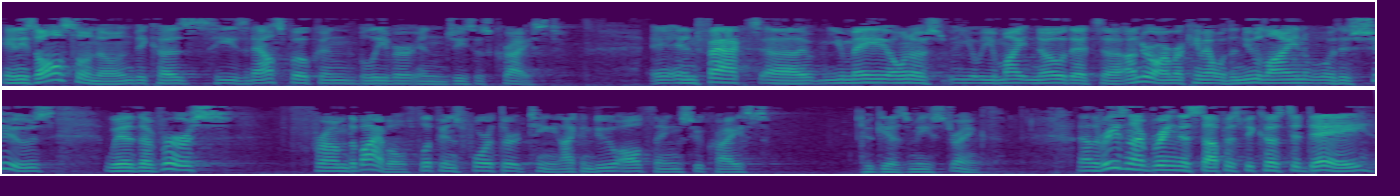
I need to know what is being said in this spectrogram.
and he's also known because he's an outspoken believer in Jesus Christ. In fact, uh, you may own a, you, you might know that uh, Under Armour came out with a new line with his shoes with a verse from the Bible, Philippians 4:13. I can do all things through Christ who gives me strength. Now, the reason I bring this up is because today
